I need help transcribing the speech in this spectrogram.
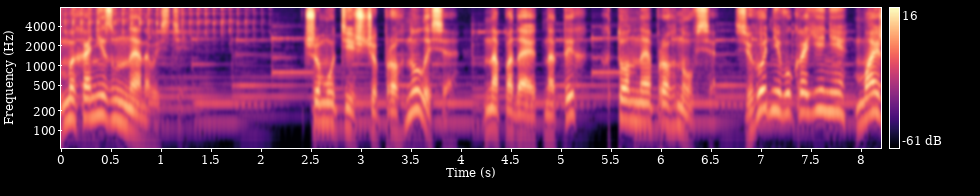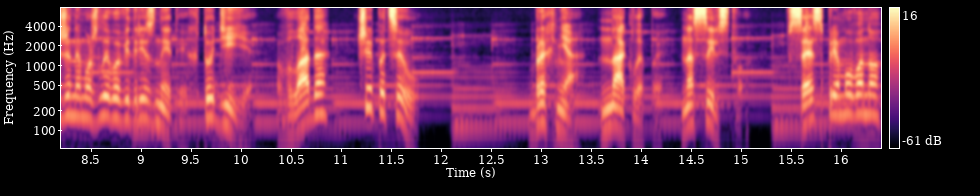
Механізм ненависті. Чому ті, що прогнулися, нападають на тих, хто не прогнувся? Сьогодні в Україні майже неможливо відрізнити, хто діє влада чи ПЦУ. Брехня, наклепи, насильство все спрямовано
